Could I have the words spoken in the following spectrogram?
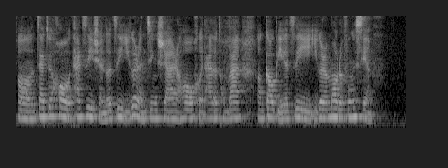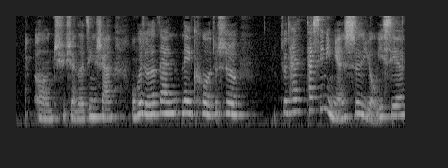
呃在最后他自己选择自己一个人进山，然后和他的同伴嗯告别，自己一个人冒着风险。嗯，去选择进山，我会觉得在那刻，就是，就他他心里面是有一些，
